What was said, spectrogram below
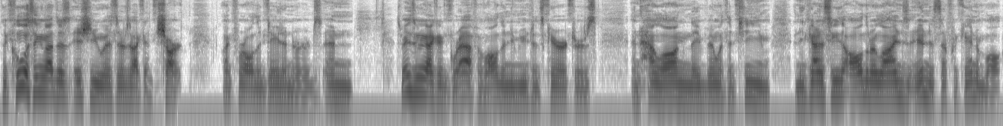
The coolest thing about this issue is there's like a chart like for all the data nerds. And it's basically like a graph of all the New Mutants characters and how long they've been with the team, and you kind of see all their lines end except for Cannonball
